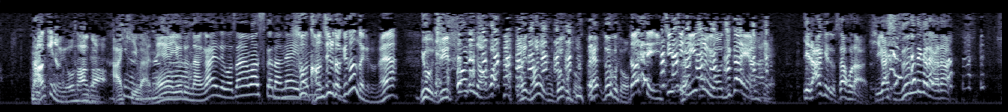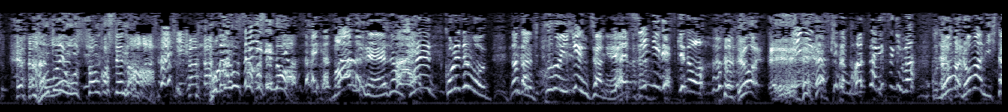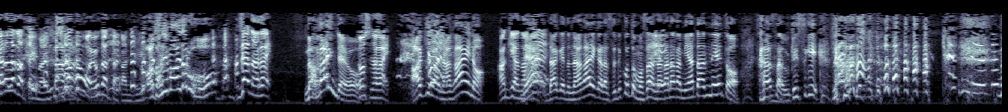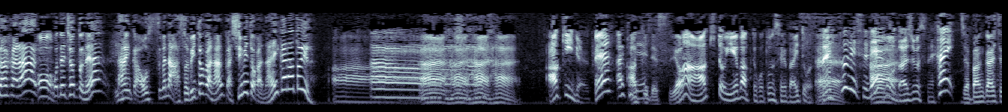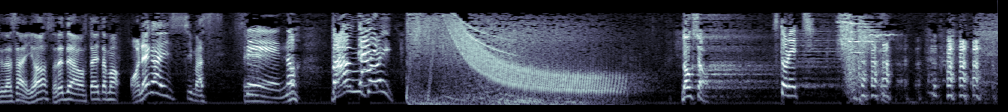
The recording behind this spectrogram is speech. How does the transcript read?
秋の夜長。秋はね、夜長いでございますからね。そう感じるだけ。けなんだけどね。いや、実際に長い。え、何？どういうこと？え、どういうこと？だって1日24時間やんけ。いや、だけどさ、ほら、日が沈んでからかな。本当におっさん化してんな。本当におっさん化してんな。マジで？でもこれ、これでも、なんか普通の意見じゃね真理ですけど。いや、えけど、バッサリすぎます。ロマン、ロマンに浸らなかった今。浸った方が良かった感じ。じー、当たり前だろゃあ長い。長いんだよ。よし、長い。秋は長いの。秋は長い。ね、だけど長いからすることもさ、なかなか見当たんねえと。さあさあ受けすぎ。だから、ここでちょっとね、なんかおすすめな遊びとかなんか趣味とかないかなという。あはいはいはいはい。ー。秋だよね。秋です。秋ですよ。まあ、秋といえばってことにすればいいってことだね。そうですね。はいもう大丈夫ですね。はい。じゃあ挽回してくださいよ。それではお二人ともお願いします。せーの。挽回読書。ストレッチ。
